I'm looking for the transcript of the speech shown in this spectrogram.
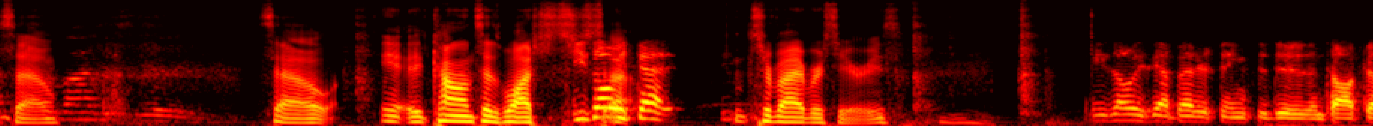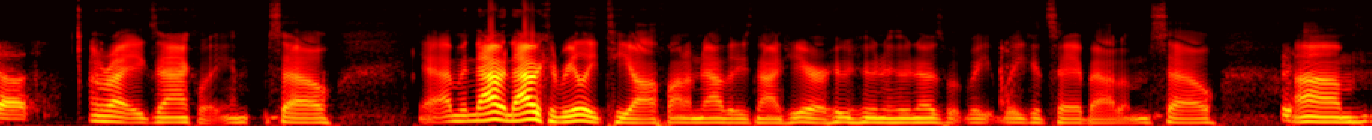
So so i- Colin says watch He's always uh, got Survivor Series. He's always got better things to do than talk to us. Right. Exactly. So. Yeah, I mean now now we could really tee off on him now that he's not here. Who who who knows what we, we could say about him? So, um,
